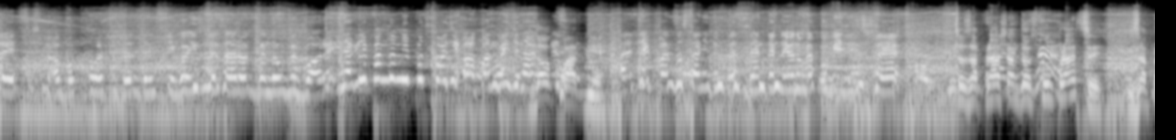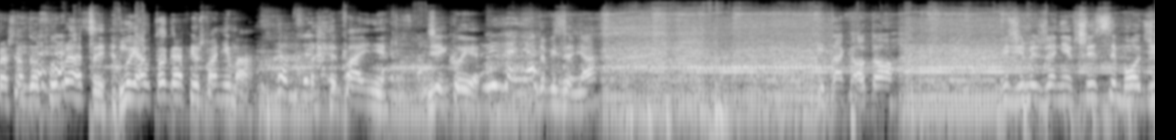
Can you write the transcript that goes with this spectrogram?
że jesteśmy obok Pałacu Prezydenckiego i że za rok będą wybory i nagle pan do mnie podchodzi, o pan będzie na Dokładnie. Ale to jak pan zostanie tym prezydentem, to ja będę mogła powiedzieć, że To zapraszam do współpracy. Zapraszam do współpracy. Mój autograf już pani ma. dobrze. Fajnie. Dziękuję. Do widzenia. Do widzenia. I tak oto widzimy, że nie wszyscy młodzi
